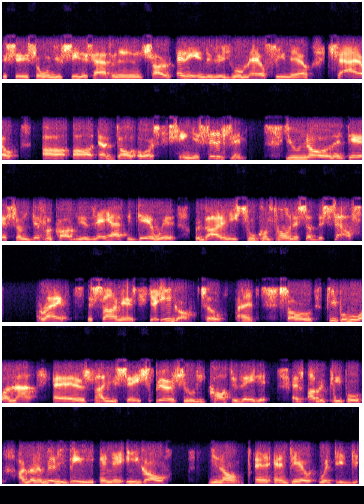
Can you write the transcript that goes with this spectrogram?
You see, so when you see this happening in chart of any individual, male, female, child, uh, uh, adult, or senior citizen, you know that there's some difficulties they have to deal with regarding these two components of the self. All right? The sun is your ego too, right? So people who are not as how you say spiritually cultivated as other people are going to really be in their ego, you know, and, and deal with the,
